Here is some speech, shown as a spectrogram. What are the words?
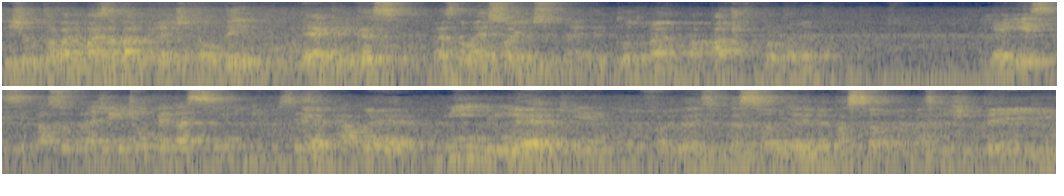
deixando o trabalho mais abarcante. Então tem técnicas, mas não é só isso, né? Tem toda uma, uma parte comportamental. E aí esse que se passou pra gente é um pedacinho do que vocês É, acabam é. mínimo, É. porque Eu falei da respiração e alimentação, né? Mas a gente tem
